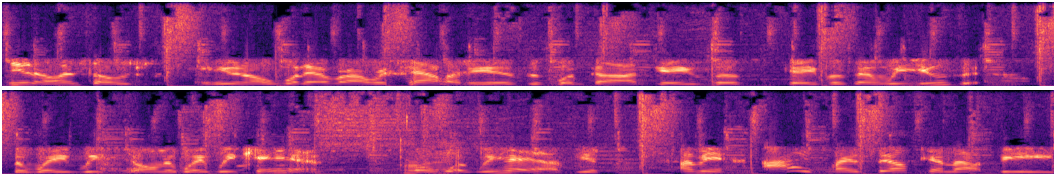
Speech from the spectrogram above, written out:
you know, and so you know, whatever our talent is, is what God gave us, gave us, and we use it the way we, the only way we can, or what we have. You, know, I mean, I myself cannot be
